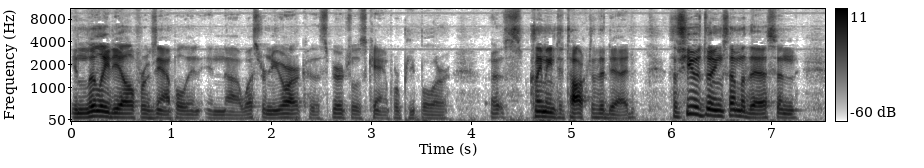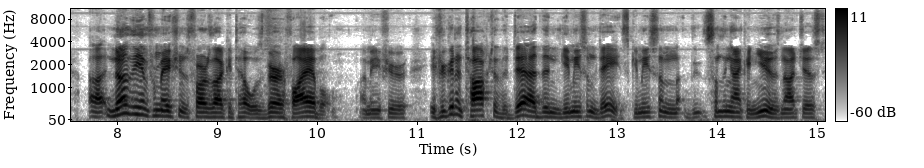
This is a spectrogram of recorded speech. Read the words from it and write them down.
in Lily Dale, for example, in, in uh, Western New York, the spiritualist camp where people are uh, claiming to talk to the dead. So she was doing some of this. And uh, none of the information, as far as I could tell, was verifiable. I mean, if you're, if you're going to talk to the dead, then give me some dates. Give me some, something I can use, not just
